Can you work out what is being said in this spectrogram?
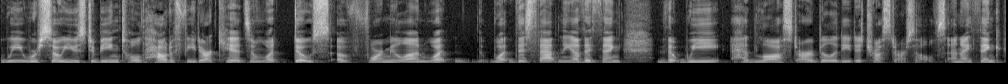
we were so used to being told how to feed our kids and what dose of formula and what what this that and the other thing that we had lost our ability to trust ourselves. And i think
